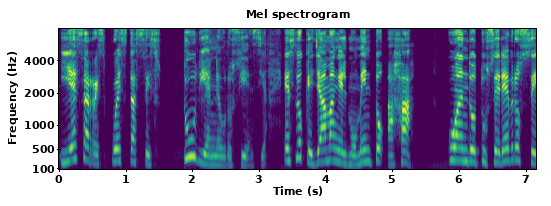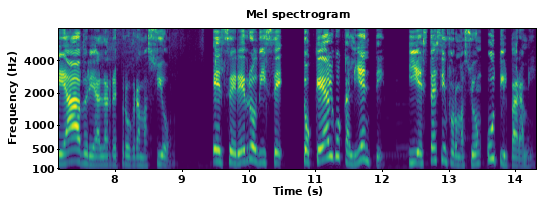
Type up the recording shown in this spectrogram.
y esa respuesta se estudia en neurociencia. Es lo que llaman el momento ajá, cuando tu cerebro se abre a la reprogramación. El cerebro dice, toqué algo caliente y esta es información útil para mí.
